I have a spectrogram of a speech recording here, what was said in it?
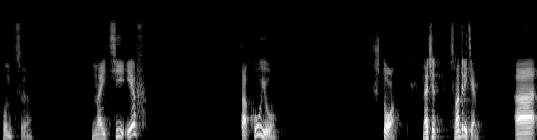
функцию. Найти f такую, что? Значит, смотрите, а,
